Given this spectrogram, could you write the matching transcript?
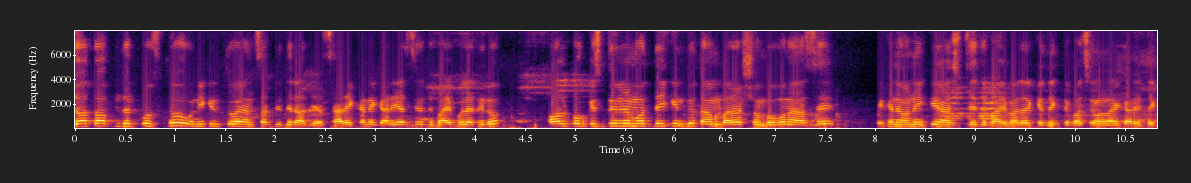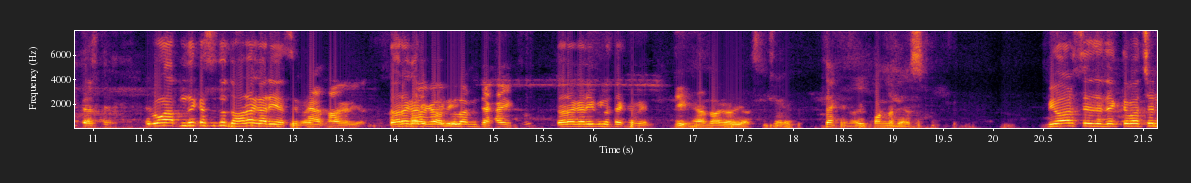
যত আপনাদের প্রশ্ন উনি কিন্তু অ্যান্সার দিতে রাজি আছে। আর এখানে গাড়ি আছে ভাই বলে দিল অল্প কিছুদিনের মধ্যেই কিন্তু দাম বাড়ার সম্ভাবনা আছে। এখানে অনেকে আসছে যে ভাই বাজারকে দেখতে পাচ্ছেন অনেক গাড়ি দেখতে আসছে। এবং আপনাদের কাছে তো ধরা গাড়ি আছে ভাই। হ্যাঁ ধরা গাড়ি গাড়িগুলো আমি দেখাই একটু। ধরা গাড়িগুলো দেখাবেন। জি হ্যাঁ ধরা গাড়ি আছে। দেখেন ওই পণ্যটি আছে। ভিউয়ার্স যে দেখতে পাচ্ছেন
